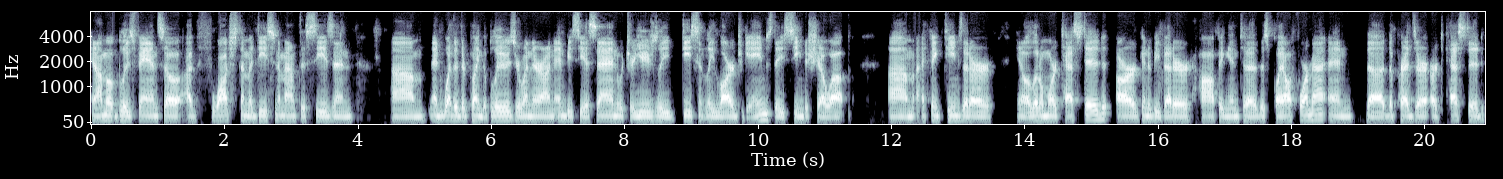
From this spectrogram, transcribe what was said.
you know, I'm a Blues fan, so I've watched them a decent amount this season. Um, and whether they're playing the Blues or when they're on NBCSN, which are usually decently large games, they seem to show up. Um, I think teams that are you know a little more tested are going to be better hopping into this playoff format, and the the Preds are, are tested.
